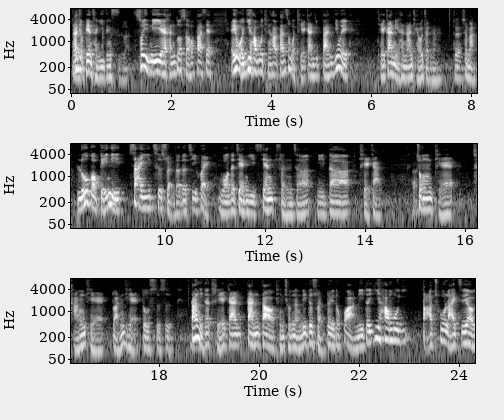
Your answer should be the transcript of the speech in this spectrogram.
那就变成已经死了。所以你也很多时候发现，哎，我一号木挺好，但是我铁杆一般，因为铁杆你很难调整啊。对是吧？如果给你再一次选择的机会，我的建议先选择你的铁杆，中铁、长铁、短铁都试试。当你的铁杆单道停球能力都选对的话，你的一号木一打出来，只要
